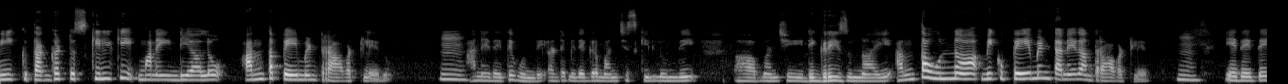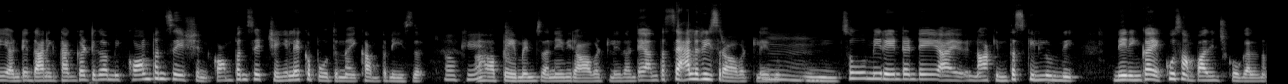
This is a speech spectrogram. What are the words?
మీకు తగ్గట్టు స్కిల్కి మన ఇండియాలో అంత పేమెంట్ రావట్లేదు. అనేది అయితే ఉంది అంటే మీ దగ్గర మంచి స్కిల్ ఉంది మంచి డిగ్రీస్ ఉన్నాయి అంత ఉన్నా మీకు పేమెంట్ అనేది అంత రావట్లేదు. ఏదైతే అంటే దానికి తగ్గట్టుగా మీకు కాంపన్సేషన్ కాంపన్సేట్ చేయలేకపోతున్నాయి కంపెనీస్ పేమెంట్స్ అనేవి రావట్లేదు అంటే అంత శాలరీస్ రావట్లేదు. సో మీరు ఏంటంటే నాకు ఇంత స్కిల్ ఉంది నేను ఇంకా ఎక్కువ సంపాదించుకోగలను.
